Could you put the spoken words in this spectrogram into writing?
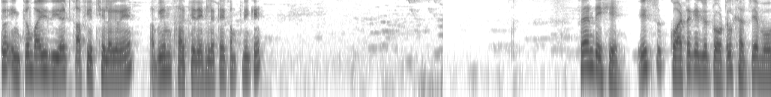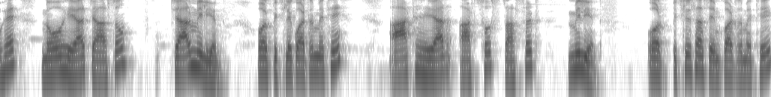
तो इनकम वाइज रिज़ल्ट काफ़ी अच्छे लग रहे हैं। अभी हम खर्चे देख लेते हैं कंपनी के। फ्रेंड देखिए, इस क्वार्टर के जो टोटल खर्चे वो है नौ हज़ार चार सौ चार मिलियन और पिछले क्वार्टर में थे आठ हज़ार आठ सौ सतासठ मिलियन और पिछले साल सेम क्वार्टर में थे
